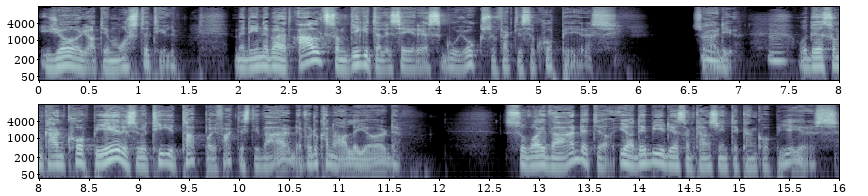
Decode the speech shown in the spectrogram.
gör ju att det måste till. Men det innebär att allt som digitaliseras går ju också faktiskt att kopieras. Så mm. är det ju. Mm. Och det som kan kopieras över tid tappar ju faktiskt i värde, för då kan alla göra det. Så vad är värdet? Ja, ja det blir det som kanske inte kan kopieras.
